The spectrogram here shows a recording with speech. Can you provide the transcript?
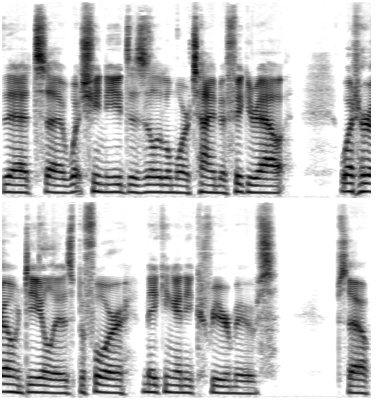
that uh, what she needs is a little more time to figure out what her own deal is before making any career moves. So,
